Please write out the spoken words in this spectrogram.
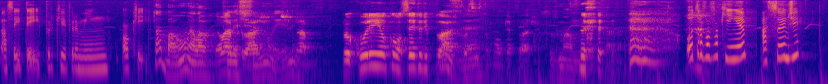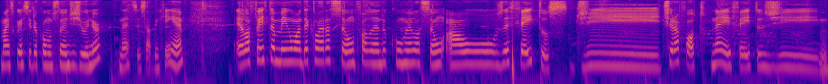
Aceitei, porque pra mim, ok. Tá bom, ela Não é plágio. ele. Ah, Procurem o conceito de plágio. Pois é. Vocês estão falando que é plágio. Esses malucos, cara. Outra fofoquinha, a Sandy, mais conhecida como Sandy Jr., né? Vocês sabem quem é. Ela fez também uma declaração falando com relação aos efeitos de tirar foto, né? Efeitos de,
